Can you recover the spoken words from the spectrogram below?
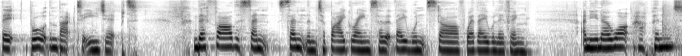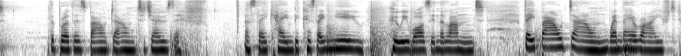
They brought them back to Egypt. And their father sent, sent them to buy grain so that they wouldn't starve where they were living. And you know what happened? The brothers bowed down to Joseph as they came because they knew who he was in the land. They bowed down when they arrived.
